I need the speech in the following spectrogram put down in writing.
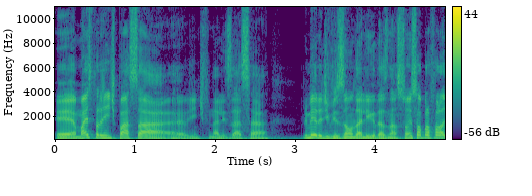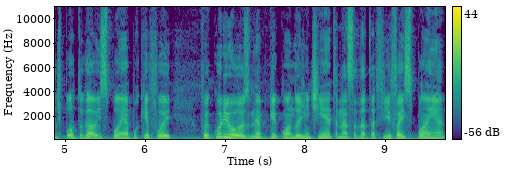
É, mas pra gente passar, é, a gente finalizar essa primeira divisão da Liga das Nações, só pra falar de Portugal e Espanha, porque foi, foi curioso, né? Porque quando a gente entra nessa data FIFA, a Espanha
